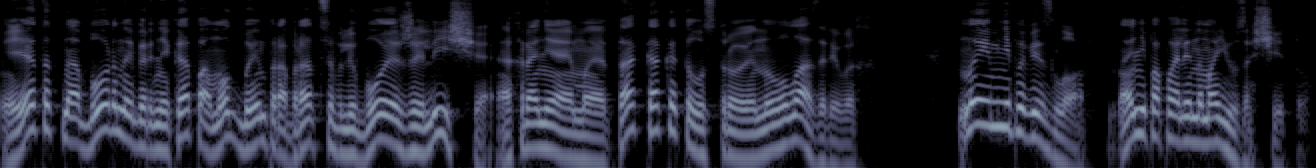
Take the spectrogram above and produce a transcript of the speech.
и этот набор наверняка помог бы им пробраться в любое жилище, охраняемое так, как это устроено у Лазаревых. Но им не повезло, они попали на мою защиту.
